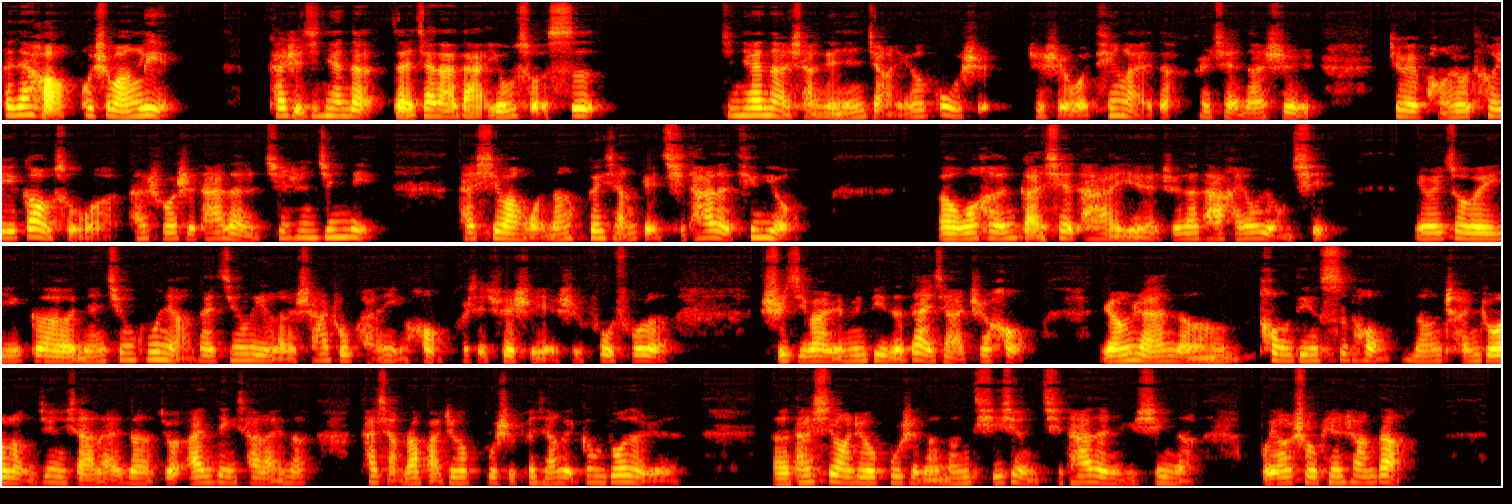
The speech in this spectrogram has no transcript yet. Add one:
大家好，我是王丽。开始今天的在加拿大有所思。今天呢，想给您讲一个故事，这是我听来的，而且呢是这位朋友特意告诉我，他说是他的亲身经历，他希望我能分享给其他的听友。呃，我很感谢他，也觉得他很有勇气，因为作为一个年轻姑娘，在经历了杀猪盘以后，而且确实也是付出了。十几万人民币的代价之后，仍然能痛定思痛，能沉着冷静下来的，就安定下来呢。他想到把这个故事分享给更多的人，呃，他希望这个故事呢能提醒其他的女性呢不要受骗上当。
